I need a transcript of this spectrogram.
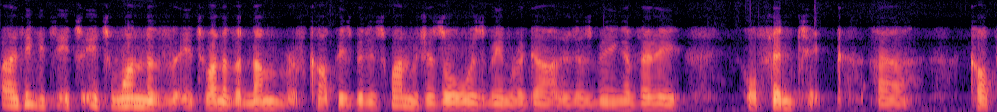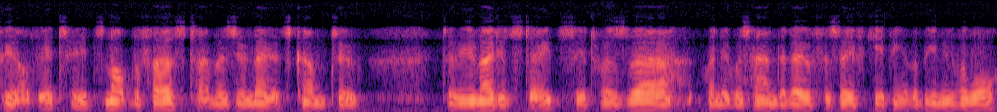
I think it's, it's, it's, one of, it's one of a number of copies, but it's one which has always been regarded as being a very authentic uh, copy of it. It's not the first time, as you know, it's come to, to the United States. It was there when it was handed over for safekeeping at the beginning of the war.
